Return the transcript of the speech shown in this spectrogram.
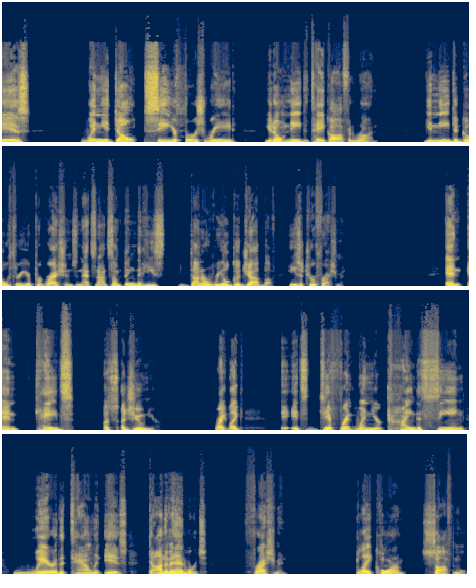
is when you don't see your first read, you don't need to take off and run. You need to go through your progressions, and that's not something that he's done a real good job of. He's a true freshman, and and Cade's a, a junior, right? Like it's different when you're kind of seeing where the talent is. Donovan Edwards, freshman. Blake Corum, sophomore.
